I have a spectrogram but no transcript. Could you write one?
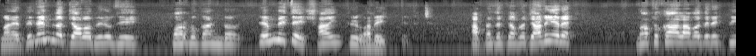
মানে বিভিন্ন জলবিরোধী কর্মকাণ্ড এমনিতেই স্বয়ংক্রিয়ভাবেই আপনাদেরকে আমরা জানিয়ে রাখি গতকাল আমাদের একটি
